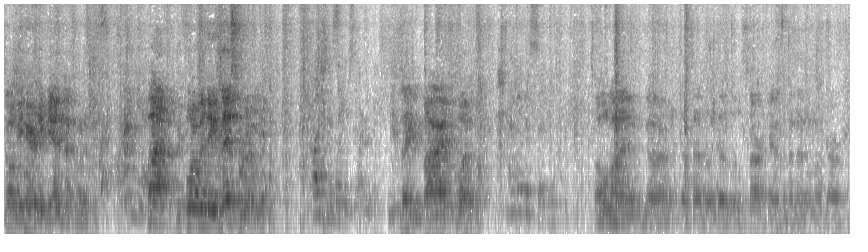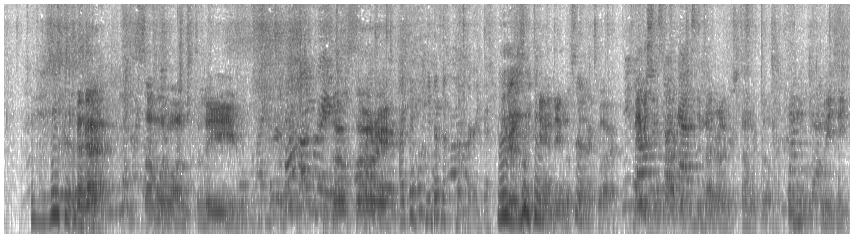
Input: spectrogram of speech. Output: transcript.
So if you hear it again, that's what it is. But before we leave this room, you say goodbye to what? Oh my gosh, that sounds like a little sarcasm, and I don't want gosh. Someone wants to leave. So sorry. I think he doesn't feel very good. There is some candy in the snack bar. Maybe some crackers would do better on your stomach though, you're feeling a little queasy.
